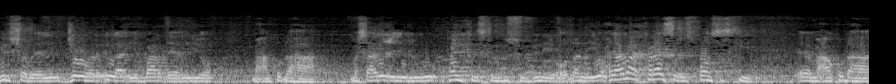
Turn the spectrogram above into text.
hirshabeelle jowhar ilaa iyo baardheer iyo maxaan ku dhahaa mashaariicdii lagu bankriska lagu suubinayo oo dhan iyo waxyaabaha crisis responseskii maxaan ku dhahaa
